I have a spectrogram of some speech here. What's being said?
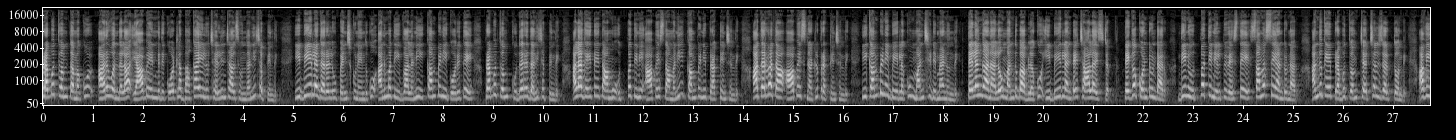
ప్రభుత్వం తమకు ఆరు వందల యాభై ఎనిమిది కోట్ల బకాయిలు చెల్లించాల్సి ఉందని చెప్పింది. ఈ బీర్ల ధరలు పెంచుకునేందుకు అనుమతి ఇవ్వాలని కంపెనీ కోరితే ప్రభుత్వం కుదరదని చెప్పింది. అలాగైతే తాము ఉత్పత్తిని ఆపేస్తామని కంపెనీ ప్రకటించింది. ఆ తర్వాత ఆపేసినట్లు ప్రకటించింది. ఈ కంపెనీ బీర్లకు మంచి డిమాండ్ ఉంది. తెలంగాణలో మందుబాబులకు ఈ బీర్లంటే చాలా ఇష్టం. తెగ కొంటుంటారు. దీని ఉత్పత్తి నిలిపివేస్తే సమస్య అంటున్నారు. అందుకే ప్రభుత్వం చర్చలు జరుపుతోంది. అవి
